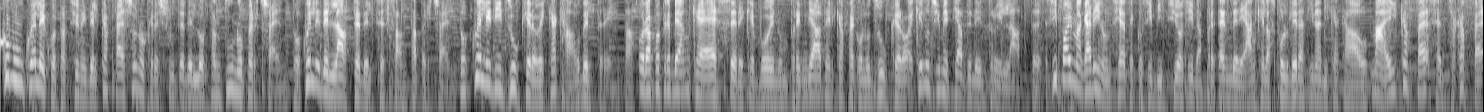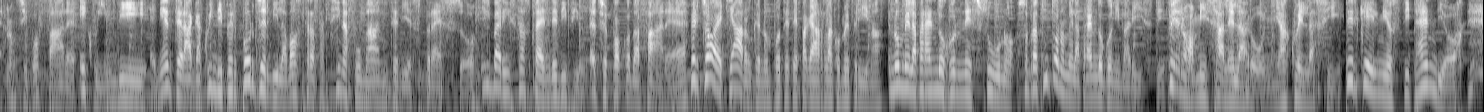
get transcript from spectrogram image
Comunque le quotazioni del caffè sono cresciute dell'81%, quelle del latte del 60%, quelle di zucchero e cacao del 30%. Ora potrebbe anche essere che voi non prendiate il caffè con lo zucchero e che non ci mettiate dentro il latte. Sì, poi magari non siete così viziosi da pretendere anche la spolveratina di cacao, ma il caffè senza caffè non si può fare. E quindi... E niente raga, quindi per porgervi la vostra tazzina fumante di espresso, il barista spende di più. E c'è poco da fare, eh. Perciò è chiaro che non potete pagarla come prima. Non me la prendo con nessuno, soprattutto non me la prendo con i baristi. Però mi sale la rogna, quella sì. Perché il mio stipendio?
